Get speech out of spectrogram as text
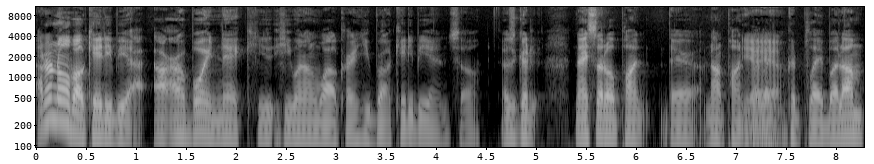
I don't know about KDB. I- Our, our boy Nick, he he went on wildcard and he brought KDB in, so it was a good, nice little punt there. Not a punt, Yeah, but like yeah. good play. But um,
